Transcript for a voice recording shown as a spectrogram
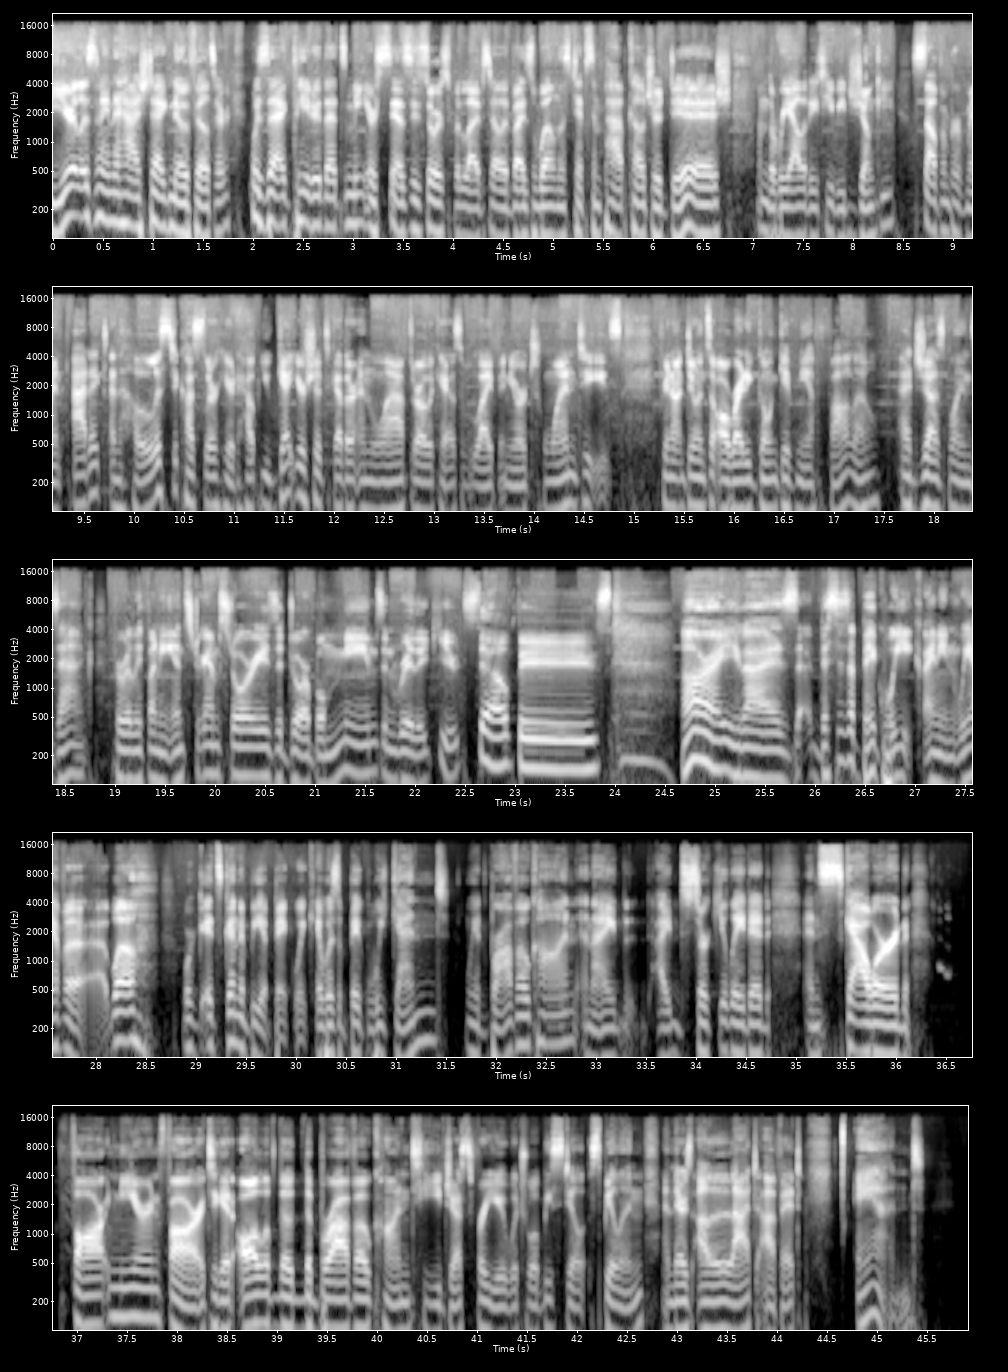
You're listening to hashtag no filter with Zack Peter. That's me, your sassy source for lifestyle advice, wellness tips, and pop culture dish. I'm the reality TV junkie, self improvement addict, and holistic hustler here to help you get your shit together and laugh through all the chaos of life in your 20s. If you're not doing so already, go and give me a follow at Just Plain Zack for really funny Instagram stories, adorable memes, and really cute selfies. All right, you guys, this is a big week. I mean, we have a, well, we're, it's going to be a big week. It was a big weekend. We had BravoCon, and I I circulated and scoured far near and far to get all of the the BravoCon tea just for you, which we'll be still spilling, and there's a lot of it. And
